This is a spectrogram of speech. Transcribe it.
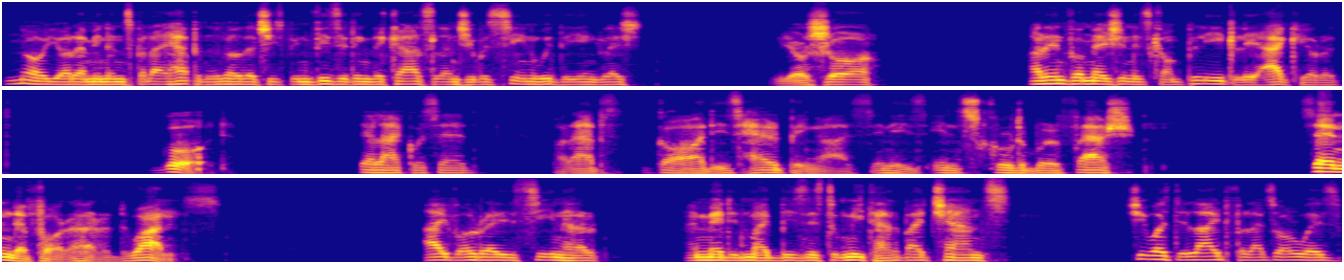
No, Your Eminence, but I happen to know that she's been visiting the castle and she was seen with the English. You're sure? Our information is completely accurate. Good, Dell'Aqua said. Perhaps God is helping us in his inscrutable fashion. Send for her at once. I've already seen her. I made it my business to meet her by chance. She was delightful as always,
